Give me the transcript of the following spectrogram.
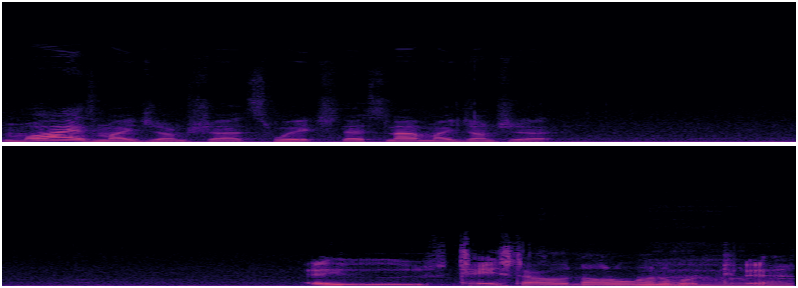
Why is my jump shot switched? That's not my jump shot. Ooh, taste all don't want to work today.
